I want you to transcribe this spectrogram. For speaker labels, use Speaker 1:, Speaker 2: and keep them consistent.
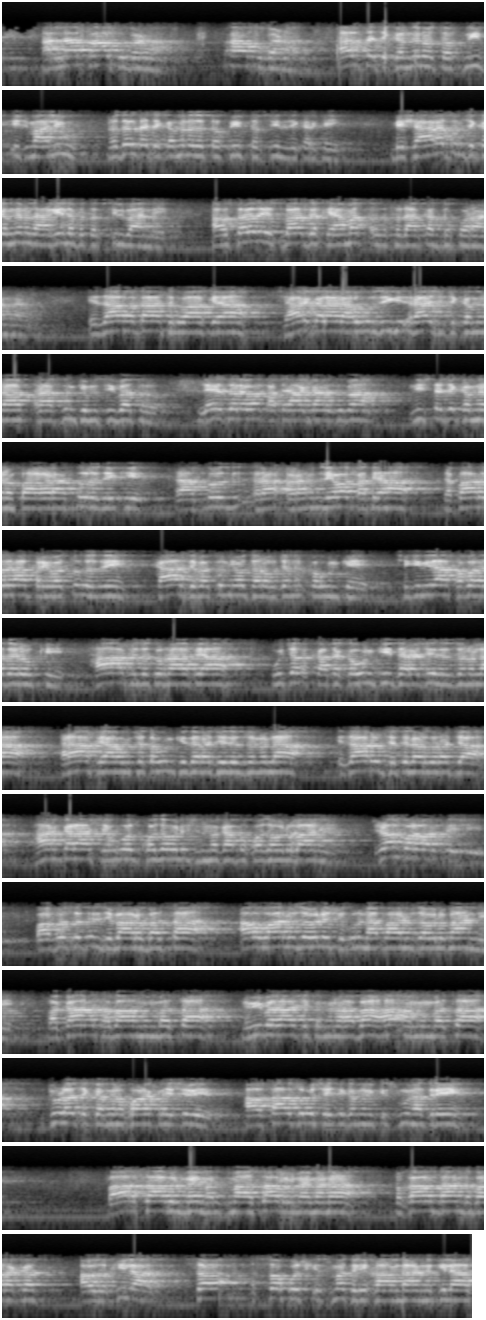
Speaker 1: الله پاک وګڼه پاک وګڼه الته چې کمنو تخویف اجمالی نو دلته چې کمنو د تخویف تفصیل ذکر کړي بشارت هم چې کمنو د هغه نه په تفصیل باندې او سره د اثبات د قیامت او صداقت د قران نه اذا وتا تلواقع شهر کلا راوځي راځي چې کمنو راکون کې مصیبت لیس له وخت هغه صبح نشته چې کم نه پاغه راتلو دې کې راتلو را لیوا قطعا د پاره درا پریوتو دې کاذبتون یو دروغجن کون کې چې ګینه دا خبره درو کې حافظۃ الرافعه اوچا کته کون کې درجه د زن الله رافعه اوچا تون کې درجه د زن الله ازار جتل درجه هر کلا چې وو خدای ولې شمکا په خدای ولبانی جړه پر ورکړي شي وابسط الجبال بسا او والو زول شکر نه پالو زول باندې فکان سبا منبسا نوی بلا چې کمنو ابا منبسا جوړه چې کمنو خواړه کړی شي او تاسو به چې کمنو قسمونه درې فاصاب المیمن ما اصاب المیمنا فقاوندان د برکت او د خلاص سو خوش قسمت لري خاندان نتیلاس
